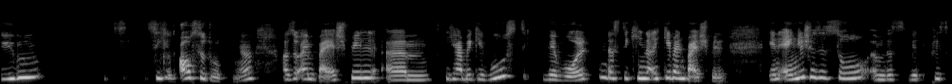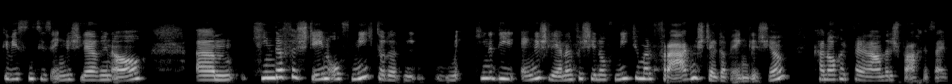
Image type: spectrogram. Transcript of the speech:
üben, sich auszudrucken. Ja? Also ein Beispiel, ähm, ich habe gewusst, wir wollten, dass die Kinder, ich gebe ein Beispiel. In Englisch ist es so, und das wird Priske wissen, sie ist Englischlehrerin auch, ähm, Kinder verstehen oft nicht, oder Kinder, die Englisch lernen, verstehen oft nicht, wie man Fragen stellt auf Englisch. Ja? Kann auch eine andere Sprache sein.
